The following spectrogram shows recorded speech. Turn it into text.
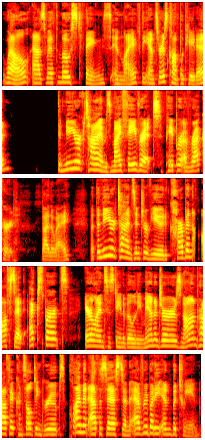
Well, as with most things in life, the answer is complicated. The New York Times, my favorite paper of record, by the way, but the New York Times interviewed carbon offset experts, airline sustainability managers, nonprofit consulting groups, climate ethicists, and everybody in between.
